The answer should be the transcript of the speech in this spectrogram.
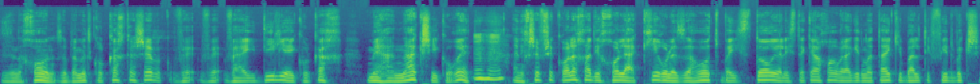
זה נכון, זה באמת כל כך קשה, והאידיליה היא כל כך מהנה כשהיא קורית. Mm-hmm. אני חושב שכל אחד יכול להכיר או לזהות בהיסטוריה, להסתכל אחורה ולהגיד מתי קיבלתי פידבק ש...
